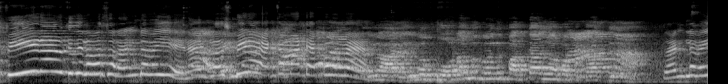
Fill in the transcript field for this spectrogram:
ஸ்பீடாக இருக்குது இலவசம் ரெண்டு வை. நான் இவ்வளோ ஸ்பீடாக வைக்க மாட்டேன் எப்பவுமே. இவங்க உடம்புக்கு வந்து பத்தாவது பாப்பா காத்து. ரெண்டுல வை.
